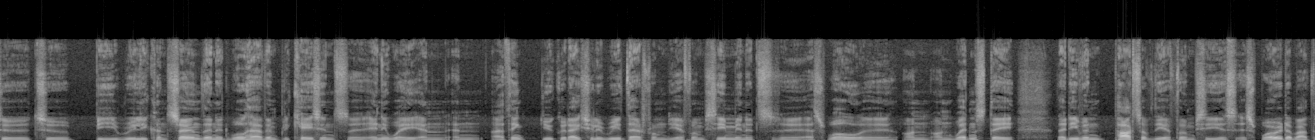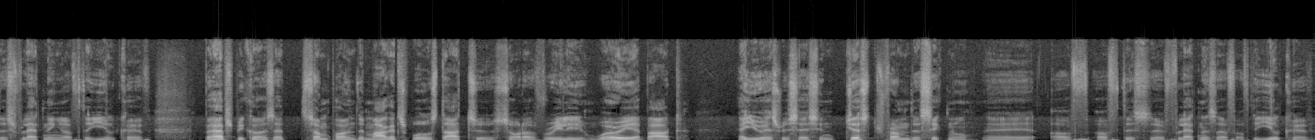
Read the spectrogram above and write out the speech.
to to be really concerned, then it will have implications uh, anyway. And and I think you could actually read that from the FOMC minutes uh, as well uh, on on Wednesday, that even parts of the FOMC is is worried about this flattening of the yield curve. Perhaps because at some point the markets will start to sort of really worry about a U.S. recession just from the signal uh, of of this uh, flatness of, of the yield curve.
